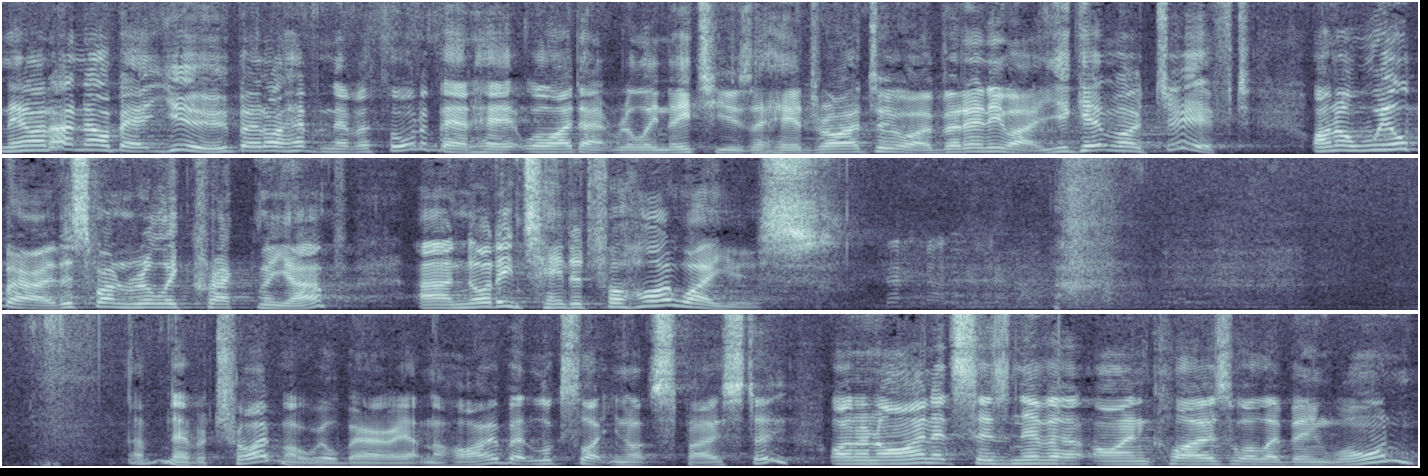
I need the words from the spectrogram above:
Now, I don't know about you, but I have never thought about hair. Well, I don't really need to use a hairdryer, do I? But anyway, you get my drift. On a wheelbarrow, this one really cracked me up. Uh, not intended for highway use. I've never tried my wheelbarrow out in the highway, but it looks like you're not supposed to. On an iron, it says never iron clothes while they're being worn.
